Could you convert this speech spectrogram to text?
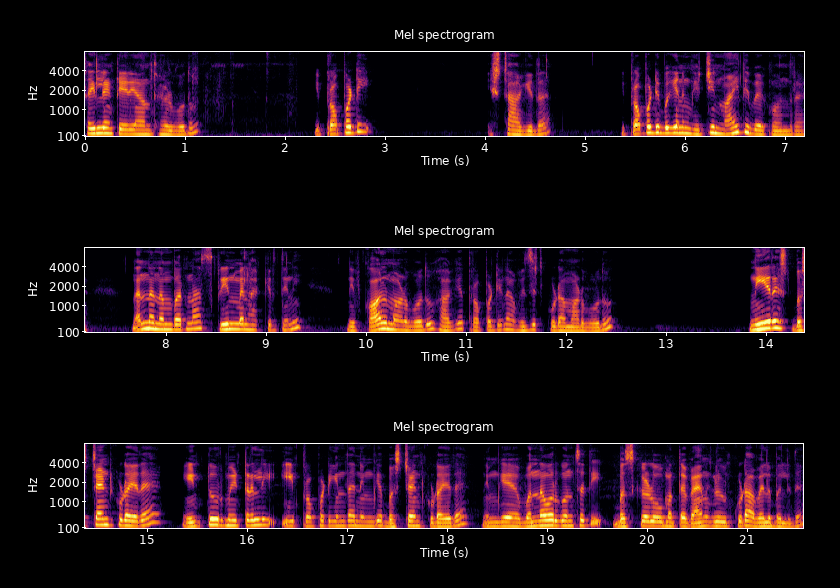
ಸೈಲೆಂಟ್ ಏರಿಯಾ ಅಂತ ಹೇಳ್ಬೋದು. ಈ ಪ್ರಾಪರ್ಟಿ ಇಷ್ಟ ಆಗಿದೆ. ಈ ಪ್ರಾಪರ್ಟಿ ಬಗ್ಗೆ ನಿಮ್ಗೆ ಹೆಚ್ಚಿನ ಮಾಹಿತಿ ಬೇಕು ಅಂದರೆ ನನ್ನ ನಂಬರ್ನ ಸ್ಕ್ರೀನ್ ಮೇಲೆ ಹಾಕಿರ್ತೀನಿ. ನೀವು ಕಾಲ್ ಮಾಡ್ಬೋದು, ಹಾಗೆ ಪ್ರಾಪರ್ಟಿನ ವಿಸಿಟ್ ಕೂಡ ಮಾಡ್ಬೋದು. ನಿಯರೆಸ್ಟ್ ಬಸ್ ಸ್ಟ್ಯಾಂಡ್ ಕೂಡ ಇದೆ. ಎಂಟುನೂರು ಮೀಟ್ರಲ್ಲಿ ಈ ಪ್ರಾಪರ್ಟಿಯಿಂದ ನಿಮಗೆ ಬಸ್ ಸ್ಟ್ಯಾಂಡ್ ಕೂಡ ಇದೆ. ನಿಮಗೆ ಒನ್ ಅವರ್ಗೆ ಒಂದು ಸತಿ ಬಸ್ಗಳು ಮತ್ತು ವ್ಯಾನ್ಗಳು ಕೂಡ ಅವೈಲೇಬಲ್ ಇದೆ.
